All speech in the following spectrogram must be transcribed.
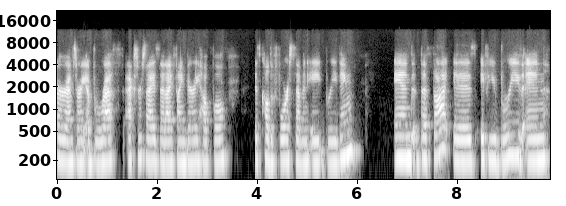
or I'm sorry, a breath exercise that I find very helpful. It's called a 478 breathing. And the thought is if you breathe in,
